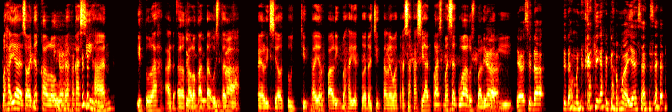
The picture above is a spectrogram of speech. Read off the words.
bahaya soalnya kalau Iya. udah kasihan itulah eh, kalau kata Ustadz Iba. Felix Yao tuh cinta yang paling bahaya tuh ada cinta lewat rasa kasihan pras masa gue harus balik Ya. lagi ya sudah sudah mendekati agama ya Sansan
